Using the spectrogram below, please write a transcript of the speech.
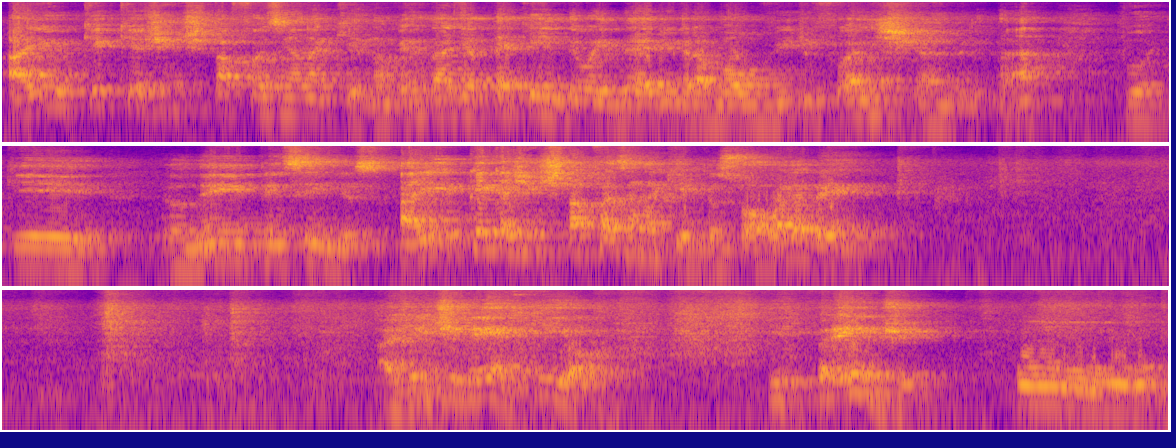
Aí o que, que a gente está fazendo aqui? Na verdade, até quem deu a ideia de gravar o vídeo foi o Alexandre, tá? Porque eu nem pensei nisso. Aí o que, que a gente está fazendo aqui, pessoal? Olha bem. A gente vem aqui, ó, e prende o,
